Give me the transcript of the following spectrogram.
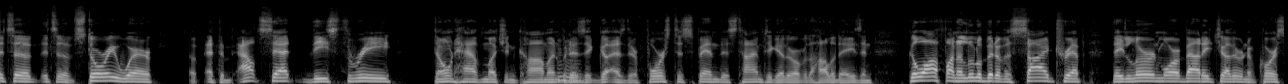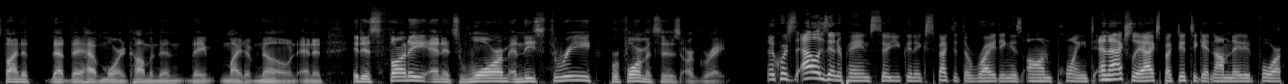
it's a it's a story where uh, at the outset these three don't have much in common, but mm-hmm. as it go, as they're forced to spend this time together over the holidays and go off on a little bit of a side trip, they learn more about each other and of course find that they have more in common than they might have known. And it it is funny and it's warm and these three performances are great. And of course, it's Alexander Payne, so you can expect that the writing is on point. And actually, I expect it to get nominated for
